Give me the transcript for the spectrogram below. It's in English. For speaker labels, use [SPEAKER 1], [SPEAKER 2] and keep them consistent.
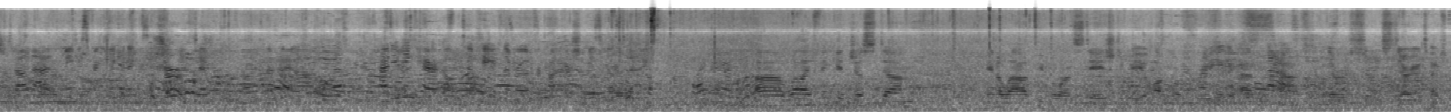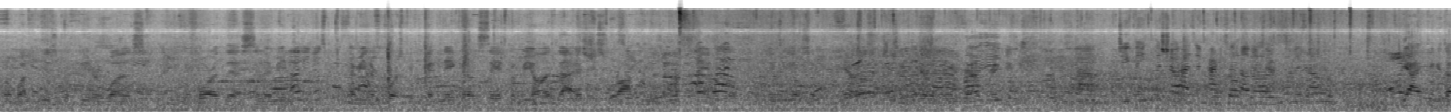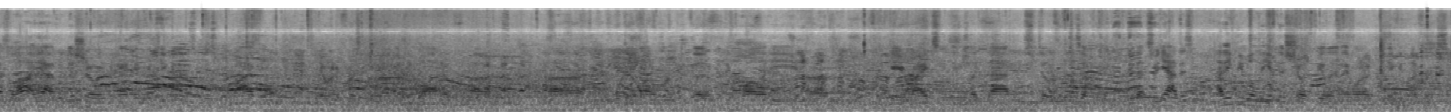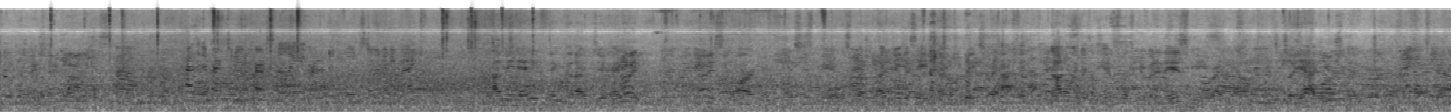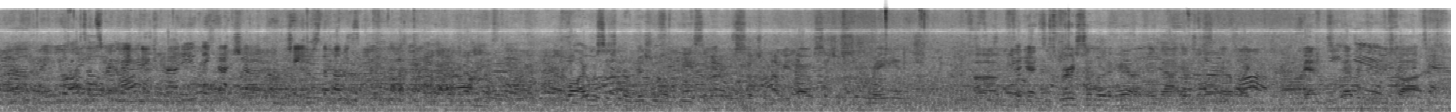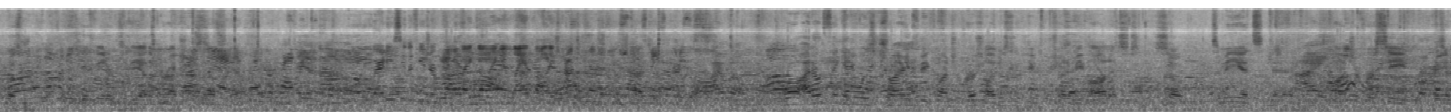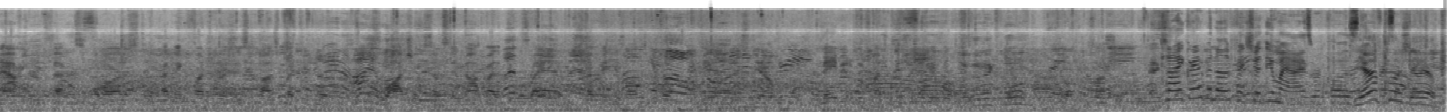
[SPEAKER 1] questions about that, and maybe spring awakening.
[SPEAKER 2] For sure.
[SPEAKER 1] Okay. Um, how do you think hair helped to pave the road for controversial musicals today?
[SPEAKER 2] Uh, well, I think it just um, it allowed people on stage to be a lot more free than they had in the past. There were certain stereotypes about what musical theater was before this, and I mean, I mean, of course, people get naked on stage, but beyond that, it's just rock music on stage. They feel so, yeah, really groundbreaking.
[SPEAKER 1] Um, do you think the show has impacted the pelvic activism?
[SPEAKER 2] Yeah, I think it does a lot. Yeah, with this show, in particular, this revival, you know, when it first came out, there was a lot of um, uh, we did a lot of work with the, with equality, um, gay rights, and things like that, and still, still do that. So yeah, this I think people leave this show feeling they want to make a difference.
[SPEAKER 1] Um, has it impacted you personally or influenced you in any way?
[SPEAKER 2] I mean, anything that I do, any piece of art influences me, and especially I do this eight times a week, so I have to, not only does it influence me, but it is me right now. So yeah.
[SPEAKER 1] Um, you also Spring Awakening. How do you think that show changed the public's view of?
[SPEAKER 2] Well, it was such an original piece. I mean, it was such a, it was such a strange. Um, thing. it's, it's very similar to Hair in that it just kind of like bent everything you thought was musical theater to the other direction. So, yeah.
[SPEAKER 1] Um, where do you see the future of Broadway going in light of all these controversial shows being produced?
[SPEAKER 2] Well, I don't think anyone's trying to be controversial. I just think people are trying to be honest. So to me, it's uh, controversy is an after effect of honesty. I think controversy is caused by people watching something, not by the people writing it. I think as long as people can be honest, you know, maybe it'll be controversial. Maybe it won't.
[SPEAKER 3] Isn't it cool?
[SPEAKER 2] Cool. Awesome. Thanks.
[SPEAKER 4] Can I grab another picture with you? My eyes were closed.
[SPEAKER 2] Yeah, of course. Yeah, yeah.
